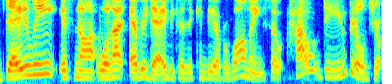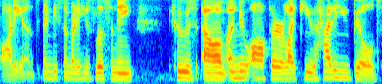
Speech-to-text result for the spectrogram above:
daily, if not, well, not every day because it can be overwhelming. So, how do you build your audience? Maybe somebody who's listening who's um, a new author like you how do you build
